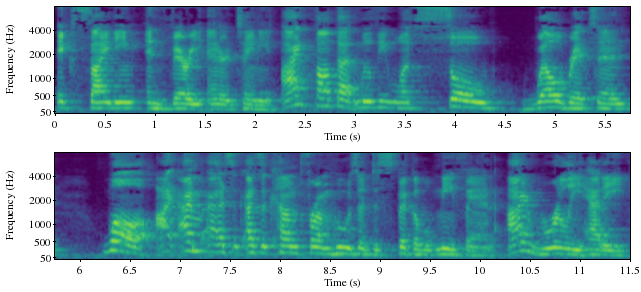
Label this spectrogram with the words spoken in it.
exciting, and very entertaining. I thought that movie was so well written. Well, I, am as as a come from who's a Despicable Me fan, I really had a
